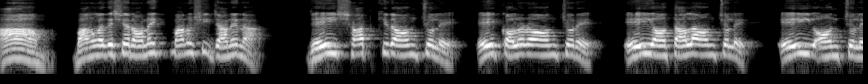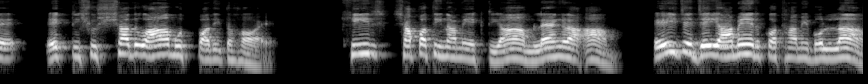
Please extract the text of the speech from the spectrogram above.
আম, বাংলাদেশের অনেক মানুষই জানে না যে এই সাতক্ষীরা অঞ্চলে, এই কলরা অঞ্চলে, এই তালা অঞ্চলে, এই অঞ্চলে একটি সুস্বাদু আম উৎপাদিত হয়। ক্ষীর সাপাতি নামে একটি আম, ল্যাংড়া আম। এই যে যেই আমের কথা আমি বললাম,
